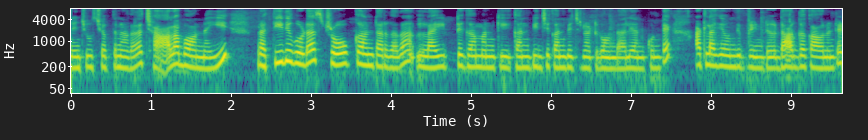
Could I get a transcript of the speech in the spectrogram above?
నేను చూసి చెప్తున్నా కదా చాలా బాగున్నాయి. ప్రతిదీ కూడా స్ట్రోక్ అంటారు కదా లైట్గా మనకి కనిపించి కనిపించినట్టుగా ఉండాలి అనుకుంటే అట్లాగే ఉంది ప్రింట్. డార్క్గా కావాలంటే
